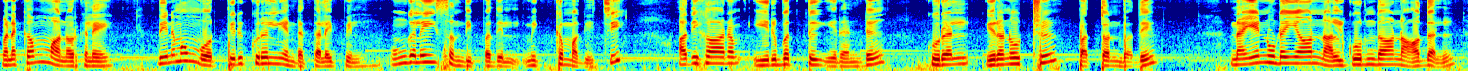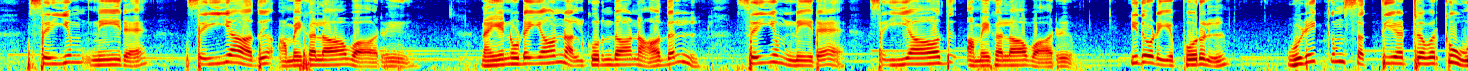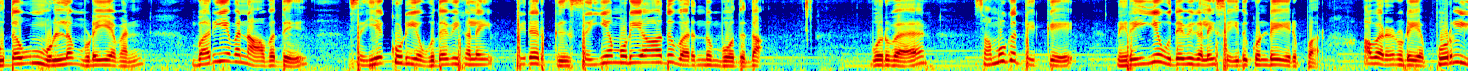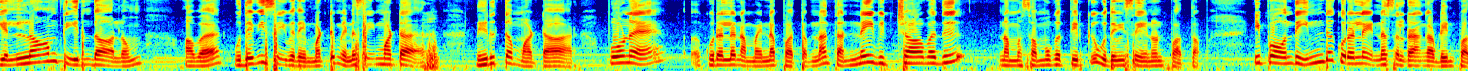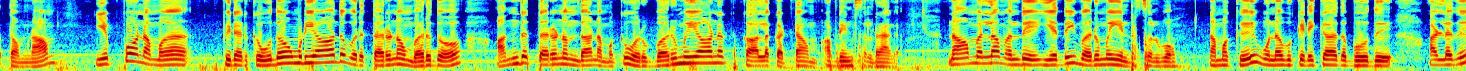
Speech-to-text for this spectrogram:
வணக்கம் மாணவர்களே. தினமும் ஓர் திருக்குறள் என்ற தலைப்பில் உங்களை சந்திப்பதில் மிக்க மகிழ்ச்சி. அதிகாரம் இருபத்து இரண்டு குறள் இருநூற்று பத்தொன்பது. நயனுடையான் நல்கூர்ந்தான் ஆதல் செய்யும் நீர செய்யாது அமைகளாவாறு. நயனுடையான் நல்கூர்ந்தான் ஆதல் செய்யும் நீர செய்யாது அமைகளாவாறு. இதோடைய பொருள் உழைக்கும் சக்தியற்றவர்க்கு உதவும் உள்ளம் உடையவன் வறியவன் ஆவது செய்யக்கூடிய உதவிகளை பிறர்க்கு செய்ய முடியாது வருந்தும்போது தான் ஒருவர் சமூகத்திற்கு நிறைய உதவிகளை செய்து கொண்டே இருப்பார். அவருடைய பொருள் எல்லாம் தீர்ந்தாலும் அவர் உதவி செய்வதை மட்டும் என்ன செய்ய மாட்டார்? நிறுத்த மாட்டார். போன குரலில் நம்ம என்ன பார்த்தோம்னா தன்னை விற்றாவது நம்ம சமூகத்திற்கு உதவி செய்யணும்னு பார்த்தோம். இப்போ வந்து இந்த குரலில் என்ன சொல்கிறாங்க அப்படின்னு பார்த்தோம்னா எப்போ நம்ம பிறருக்கு உதவ முடியாத ஒரு தருணம் வருதோ அந்த தருணம் தான் நமக்கு ஒரு வறுமையான காலகட்டம் அப்படின்னு சொல்கிறாங்க நாமெல்லாம் வந்து எதை வறுமை என்று சொல்வோம்? நமக்கு உணவு கிடைக்காத போது அல்லது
